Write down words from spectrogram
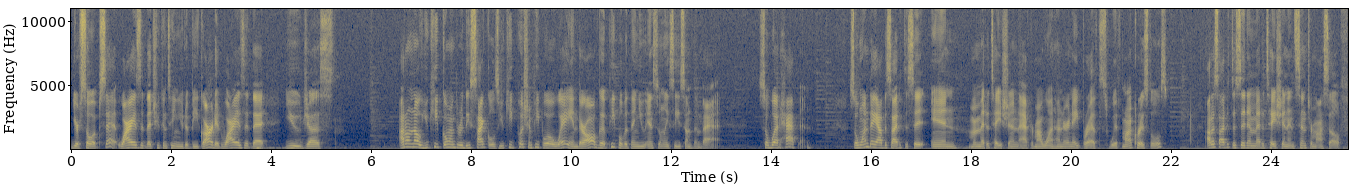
you're so upset? Why is it that you continue to be guarded? Why is it that you just I don't know, you keep going through these cycles. You keep pushing people away and they're all good people, but then you instantly see something bad. So what happened? So one day I decided to sit in my meditation after my 108 breaths with my crystals. I decided to sit in meditation and center myself.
